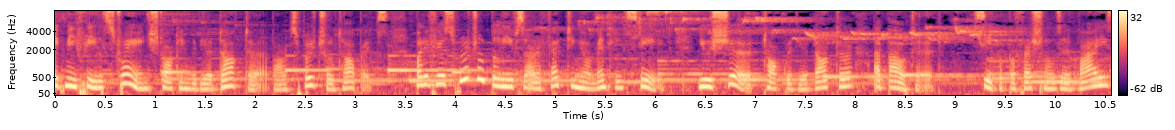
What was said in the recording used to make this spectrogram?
It may feel strange talking with your doctor about spiritual topics, but if your spiritual beliefs are affecting your mental state, you should talk with your doctor about it. Seek a professional's advice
